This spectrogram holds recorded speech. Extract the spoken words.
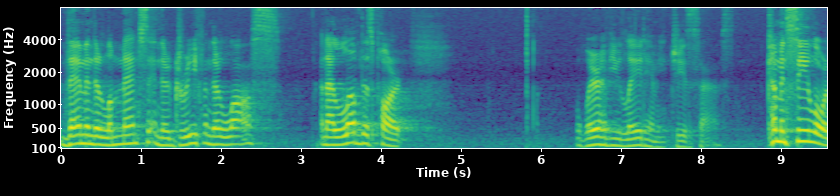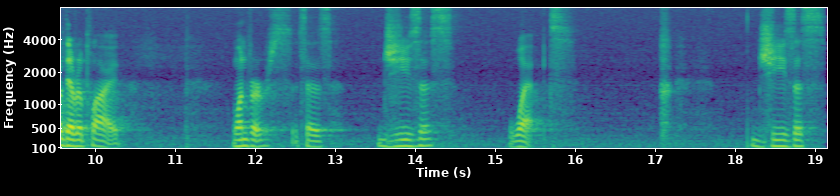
them in their lament and their grief and their loss. And I love this part. Where have you laid him? Jesus asked. Come and see, Lord, they replied. One verse, it says, Jesus wept. Jesus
